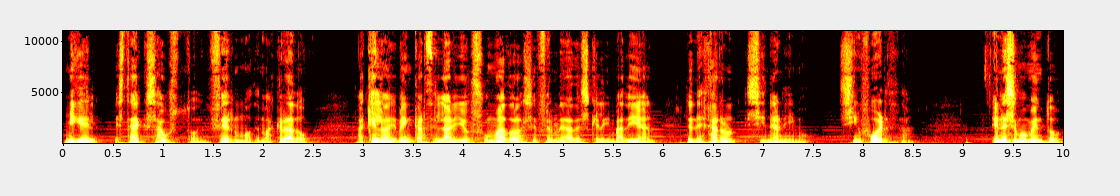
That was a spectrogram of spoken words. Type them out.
Miguel está exhausto, enfermo, demacrado. Aquel vaivén carcelario, sumado a las enfermedades que le invadían, le dejaron sin ánimo, sin fuerza. En ese momento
